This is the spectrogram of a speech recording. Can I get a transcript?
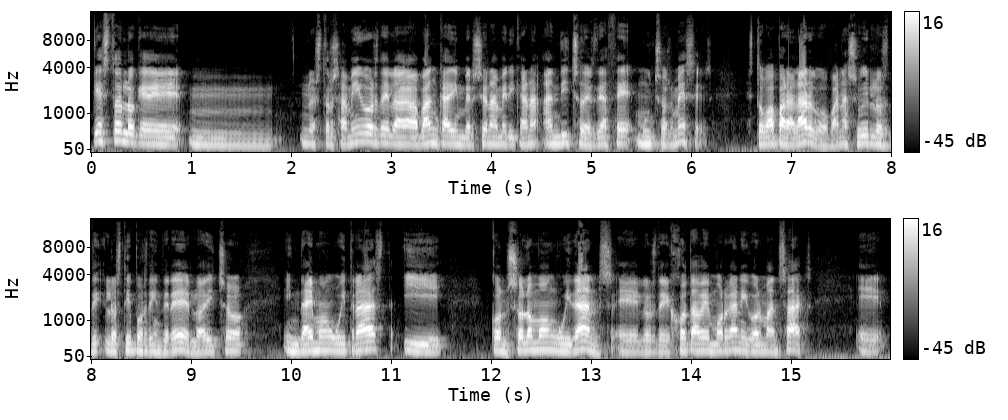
Que esto es lo que mm, nuestros amigos de la banca de inversión americana han dicho desde hace muchos meses. Esto va para largo, van a subir los, los tipos de interés, lo ha dicho In Diamond We Trust y con Solomon We Dance, eh, los de JB Morgan y Goldman Sachs. Eh,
